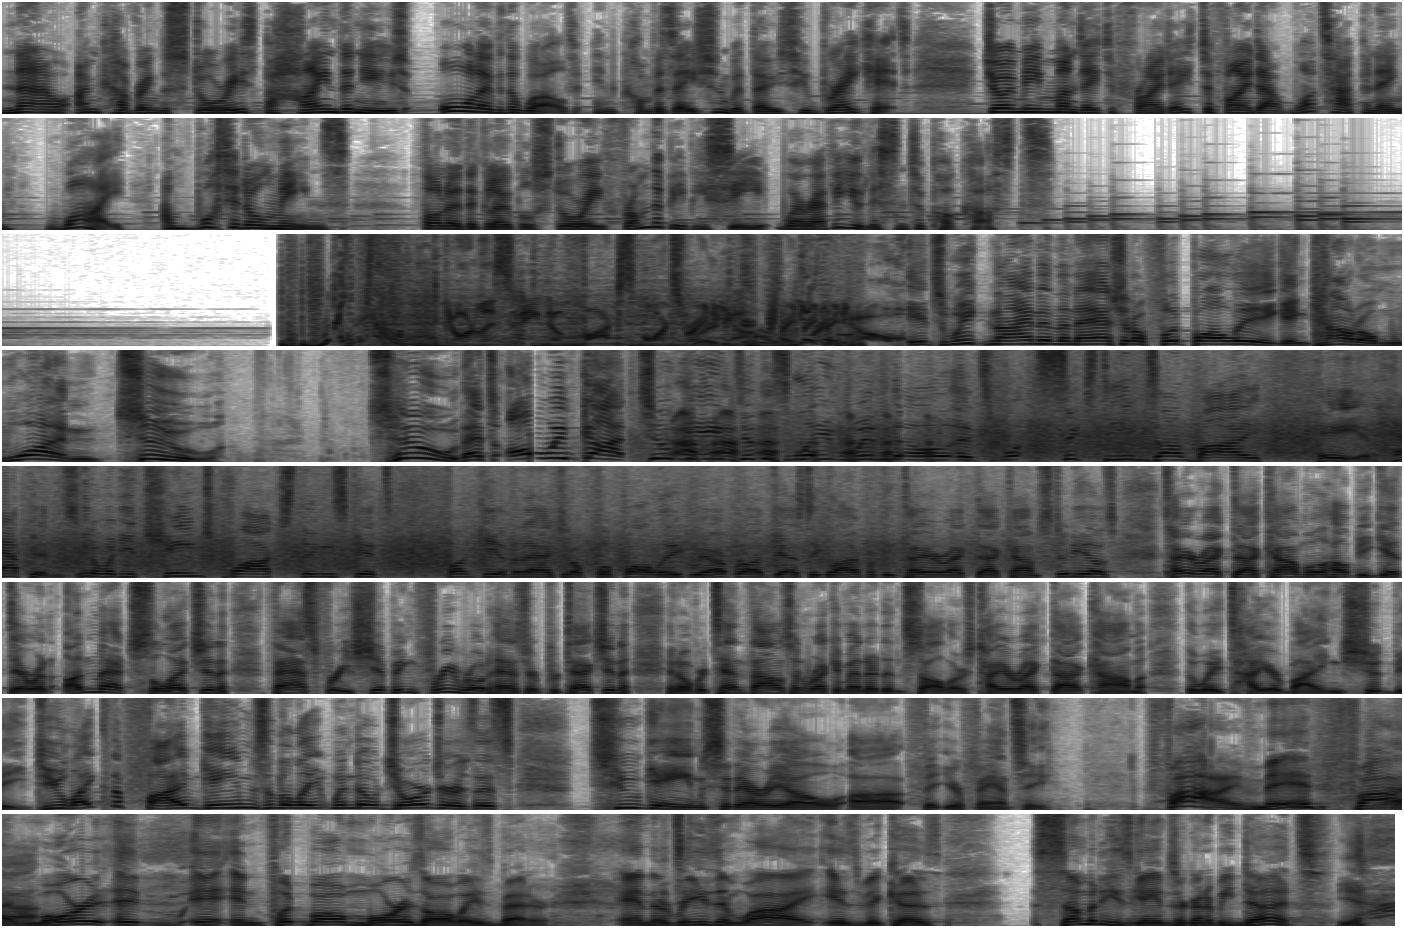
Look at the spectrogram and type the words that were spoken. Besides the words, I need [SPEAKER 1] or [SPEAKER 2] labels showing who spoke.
[SPEAKER 1] Now I'm covering the stories behind the news all over the world in conversation with those who break it. Join me Monday to Friday to find out what's happening, why, and what it all means. Follow the global story from the BBC wherever you listen to podcasts.
[SPEAKER 2] You're listening to Fox Sports Radio. Radio.
[SPEAKER 3] It's week nine in the National Football League, and count them one, two, two. That's all we've got. Two games in this late window. It's what six teams on by. Hey, it happens. You know, when you change clocks, things get funky in the National Football League. We are broadcasting live from the TireRack.com studios. TireRack.com will help you get there. An unmatched selection, fast free shipping, free road hazard protection, and over 10,000 recommended installers. TireRack.com, the way tire buying should be. Do you like the five games in the late window, George, or is this two game scenario uh, fit your fancy?
[SPEAKER 4] Five, man, five.
[SPEAKER 3] Yeah.
[SPEAKER 4] More it, in, in football, more is always better. And the
[SPEAKER 3] It's a-
[SPEAKER 4] reason why is because some of these games are going to be duds,
[SPEAKER 3] Yeah.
